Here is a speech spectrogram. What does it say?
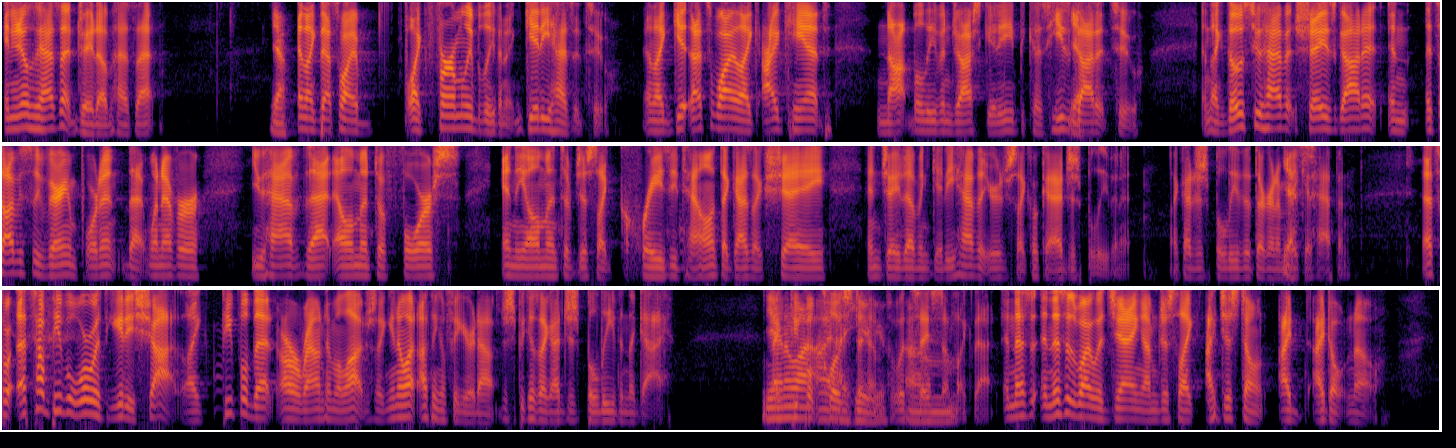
And you know who has that? J Dub has that. Yeah. and like that's why I like firmly believe in it. Giddey has it too, and like get, that's why like I can't not believe in Josh Giddey because he's Yes. got it too, and like those two have it. Shai's got it, and it's obviously very important that whenever you have that element of force and the element of just like crazy talent that guys like Shai and J Dub and Giddey have, that you're just like, okay, I just believe in it. Like I just believe that they're going to Yes. make it happen. That's what. That's how people were with Giddey's shot. Like people that are around him a lot, just like you know what, I think I'll figure it out. Just because like I just believe in the guy. Yeah. Like no, people I- I- close I to him you. would say Um, stuff like that. And this and this is why with Dieng, I'm just like I just don't. I I don't know.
